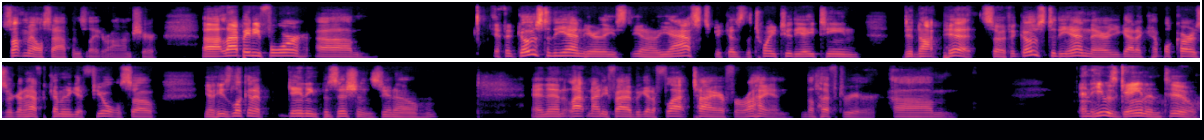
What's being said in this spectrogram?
something else happens later on, I'm sure. Uh, lap 84. Um, if it goes to the end here, these, you know, he asks because the 22, the 18 did not pit. So if it goes to the end there, you got a couple cars that are going to have to come in and get fuel. So, you know, he's looking at gaining positions, you know. And then at lap 95, we get a flat tire for Ryan, the left rear. Um, And he was gaining too.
